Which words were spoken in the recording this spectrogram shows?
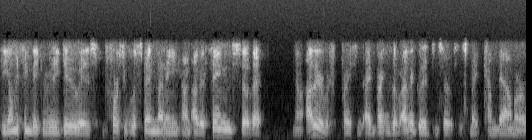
the only thing they can really do is force people to spend money on other things so that you know other prices prices of other goods and services might come down or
